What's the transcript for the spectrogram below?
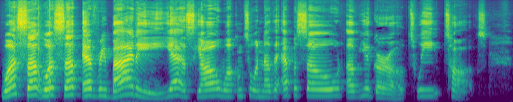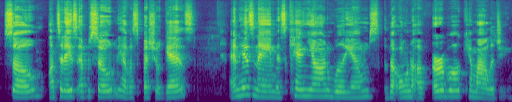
What's up? What's up, everybody? Yes, y'all, welcome to another episode of your girl, Tweet Talks. So, on today's episode, we have a special guest and his name is Kenyon Williams, the owner of Urbal Kemology.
